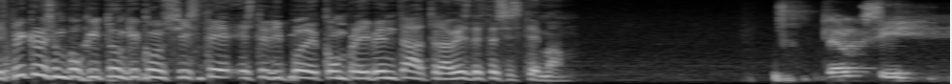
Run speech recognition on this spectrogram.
Explícanos un poquito en qué consiste este tipo de compra y venta a través de este sistema. Claro que sí.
